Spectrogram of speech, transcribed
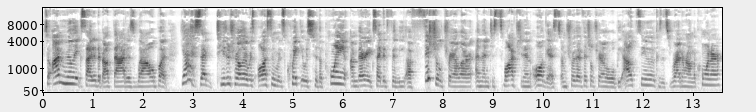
So I'm really excited about that as well. But yes, that teaser trailer was awesome. It was quick. It was to the point. I'm very excited for the official trailer and then to watch it in August. I'm sure the official trailer will be out soon because it's right around the corner.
